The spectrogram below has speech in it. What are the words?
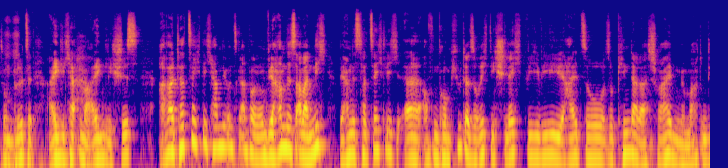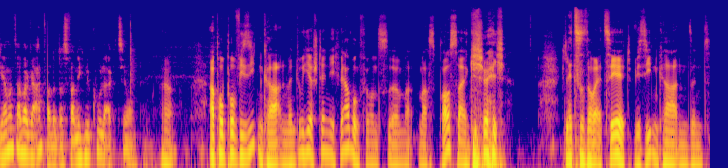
So ein Blödsinn. Eigentlich hatten wir eigentlich Schiss. Aber tatsächlich haben die uns geantwortet. Und wir haben das aber nicht, wir haben das tatsächlich äh, auf dem Computer so richtig schlecht, wie, wie halt so, so Kinder das Schreiben gemacht. Und die haben uns aber geantwortet. Das fand ich eine coole Aktion. Ja. Apropos Visitenkarten, wenn du hier ständig Werbung für uns äh, machst, brauchst du eigentlich welche? Ich letztens noch erzählt, Visitenkarten sind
